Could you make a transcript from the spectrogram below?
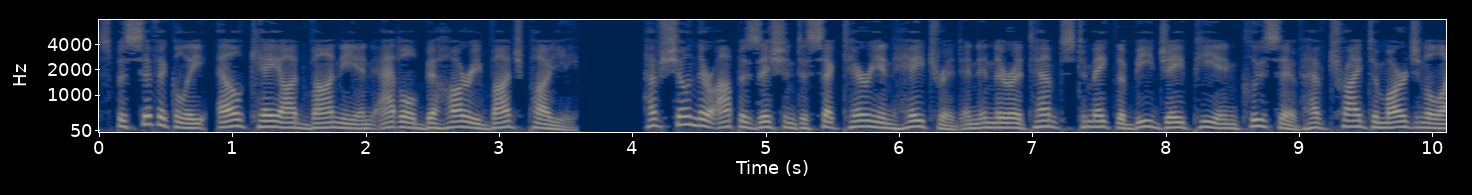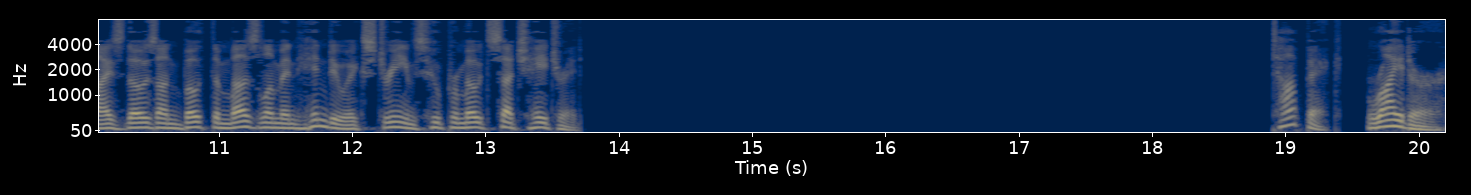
Specifically, L. K. Advani and Atal Bihari Vajpayee have shown their opposition to sectarian hatred and in their attempts to make the BJP inclusive have tried to marginalize those on both the Muslim and Hindu extremes who promote such hatred. Writer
